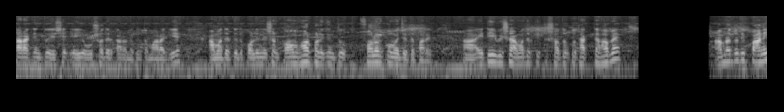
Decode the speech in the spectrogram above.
তারা কিন্তু এসে এই ঔষধের কারণে কিন্তু মারা গিয়ে আমাদের কিন্তু পলিনেশন কম হওয়ার ফলে কিন্তু ফলন কমে যেতে পারে। এটি বিষয়ে আমাদেরকে একটু সতর্ক থাকতে হবে। আমরা যদি পানি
